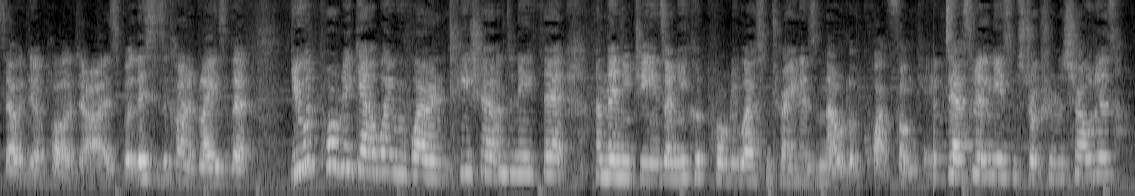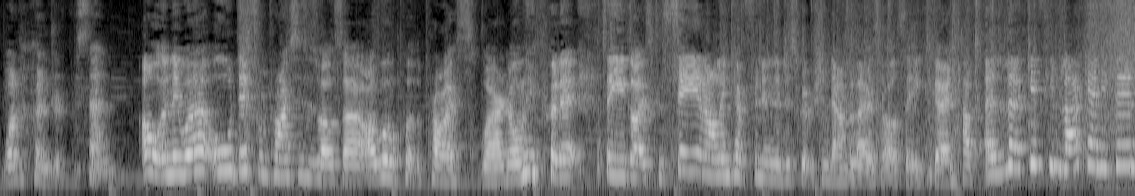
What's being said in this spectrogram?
So I do apologise. But this is the kind of blazer that you would probably get away with wearing a t-shirt underneath it and then your jeans and you could probably wear some trainers and that would look quite funky. Definitely need some structure in the shoulders, 100%. Oh, and they were all different prices as well, so I will put the price where I normally put it so you guys can see, and I'll link everything in the description down below as well, so you can go and have a look if you like anything.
